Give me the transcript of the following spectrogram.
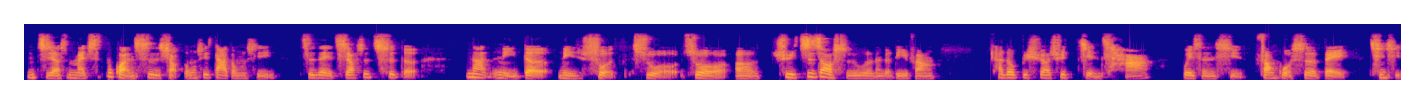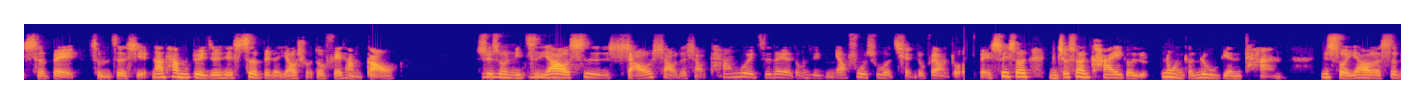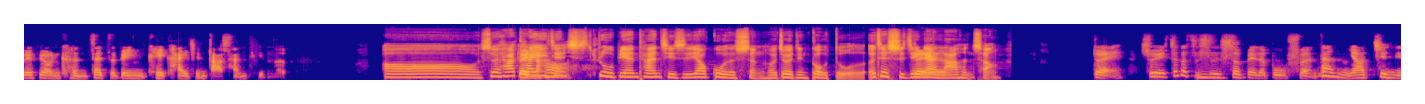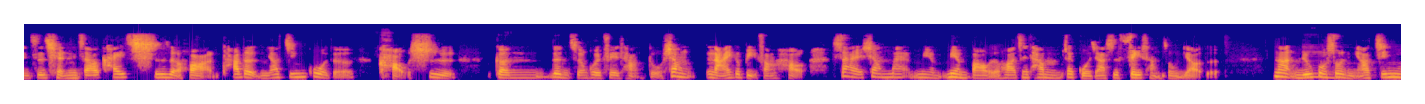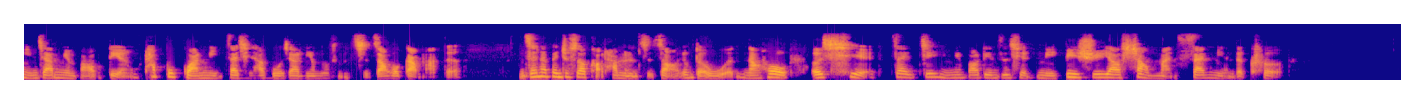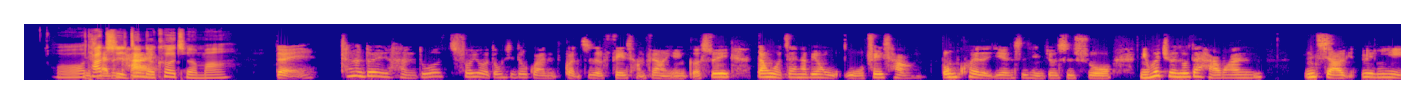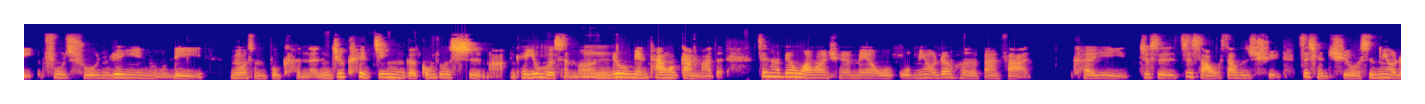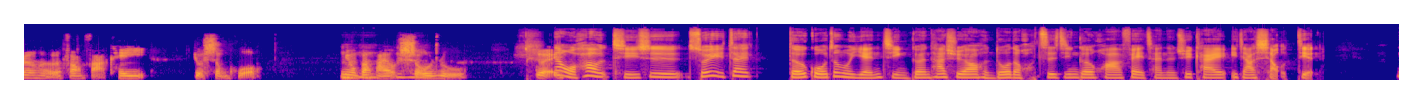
你只要是卖吃，不管是小东西、大东西之类，只要是吃的，那你的你所所所呃去制造食物的那个地方，他都必须要去检查卫生性、防火设备、清洗设备什么这些。那他们对这些设备的要求都非常高，所以说你只要是小小的小摊位之类的东西，你要付出的钱就非常多倍。所以说，你就算开一个弄一个路边摊。你所要的设备费用，你可能在这边你可以开一间大餐厅了。哦，所以他开一间路边摊，其实要过的审核就已经够多了，而且时间该拉很长。对，所以这个只是设备的部分，但你要进行之前，你只要开吃的话，它的你要经过的考试跟认证会非常多。像拿一个比方好，在像卖面面包的话，在他们在国家是非常重要的。那如果说你要经营一家面包店，他不管你在其他国家你有没有什么执照或干嘛的，你在那边就是要考他们的执照，用德文。然后，而且在经营面包店之前，你必须要上满三年的课。哦，他指定的课程吗？对他们对很多所有东西都管管制的非常非常严格。所以，当我在那边，我非常崩溃的一件事情就是说，你会觉得说在台湾。你只要愿意付出，你愿意努力，没有什么不可能。你就可以经营个工作室嘛，你可以用个什么你路边摊或干嘛的，在那边完完全全没有，我我没有任何的办法可以，就是至少我上次去之前去，我是没有任何的方法可以有生活，没有办法有收入。对。那我好奇是，所以在德国这么严谨，跟他需要很多的资金跟花费才能去开一家小店。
